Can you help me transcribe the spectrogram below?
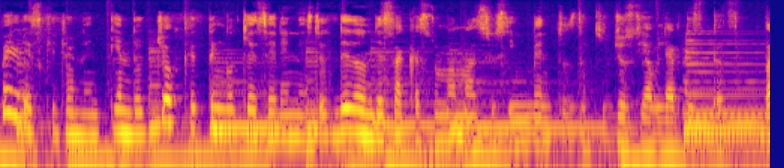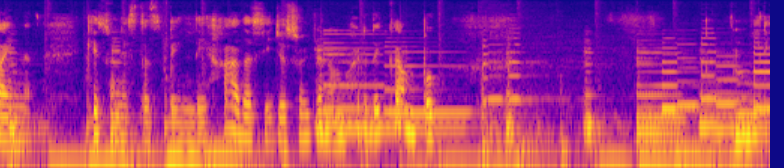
Pero es que yo no entiendo yo qué tengo que hacer en esto. ¿De dónde saca su mamá sus inventos de que yo sé hablar de estas vainas? ¿Qué son estas pendejadas? Si yo soy una mujer de campo. Mire,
